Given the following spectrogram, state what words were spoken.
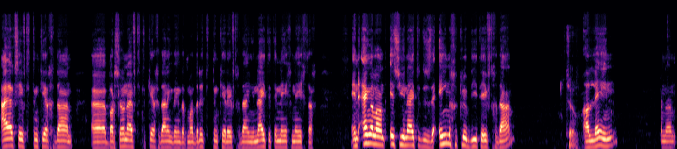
Ajax heeft het een keer gedaan. eh, Barcelona heeft het een keer gedaan. Ik denk dat Madrid het een keer heeft gedaan. United in 99. In Engeland is United dus de enige club die het heeft gedaan. Zo. Alleen, en dan,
